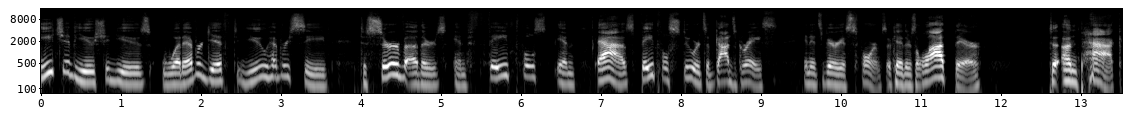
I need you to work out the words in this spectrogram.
each of you should use whatever gift you have received to serve others and faithful and as faithful stewards of God's grace in its various forms. Okay, there's a lot there to unpack.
